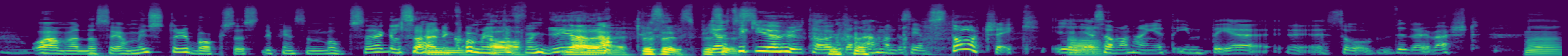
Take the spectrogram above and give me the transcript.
Mm. och använda sig av mystery boxes. Det finns en motsägelse här, det Mm, kommer inte ja, att fungera. Nej, nej, precis, precis. Jag tycker ju överhuvudtaget att använda sig av Star Trek i Ja. det sammanhanget inte är eh, så vidare värst. nej.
